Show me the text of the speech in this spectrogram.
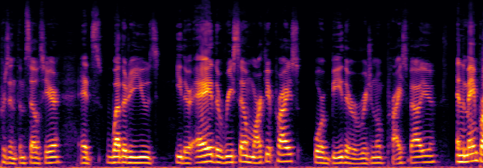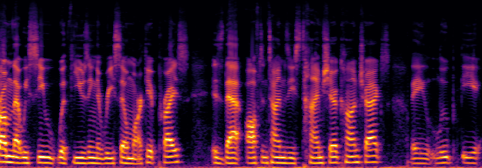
present themselves here. It's whether to use either A, the resale market price, or B, their original price value. And the main problem that we see with using the resale market price is that oftentimes these timeshare contracts, they loop the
